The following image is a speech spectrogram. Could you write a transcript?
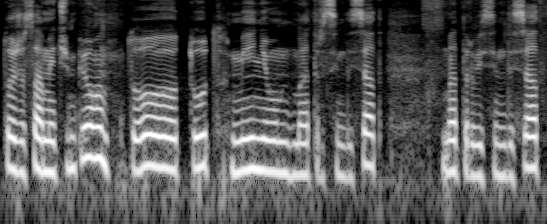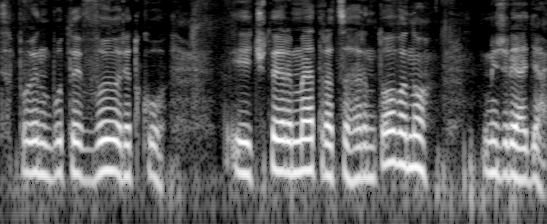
той же самий чемпіон, то тут мінімум 1,70 м, 1,80 м повинен бути в рядку. І 4 метри це гарантовано міжрядя.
